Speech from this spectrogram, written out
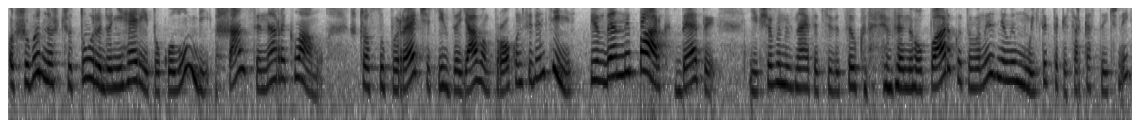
Очевидно, що тури до Нігерії та Колумбії шанси на рекламу, що суперечить їх заявам про конфіденційність. Південний парк, де ти? Якщо ви не знаєте цю відсилку до південного парку, то вони зняли мультик, такий саркастичний,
